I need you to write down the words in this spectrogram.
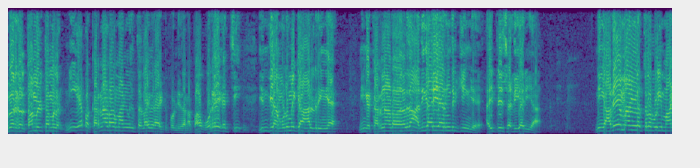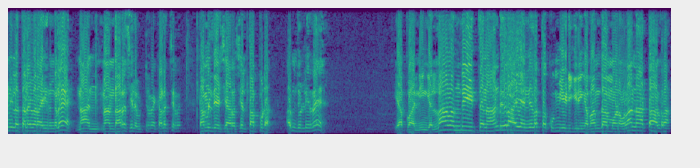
இவர்கள் தமிழ் தமிழர். நீ ஏப்ப கர்நாடக மாநில தலைவர் ஆயிட்டு போண்டியதானப்பா ஒரே கட்சி. இந்தியா முழுமைக்கு ஆள்றீங்க. நீங்க கர்நாடகாவில் தான் அதிகாரியா இருந்திருக்கீங்க. ஐபிஎஸ் அதிகாரியா? நீங்க அதே மாநிலத்துல போய் மாநில தலைவராக ஆயிருங்களே நான் நான் அந்த அரசியலை விட்டுறேன் கலைச்சிடறேன் தமிழ் தேசிய அரசியல் தப்புடா. அப்படின்னு சொல்லிடுறேன். ஏப்பா நீங்க எல்லாம் வந்து இத்தனை ஆண்டுகளா என் நிலத்தை கும்மி அடிக்கிறீங்க. வந்தா போனவெல்லாம் நாட்டை ஆள்றான்.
